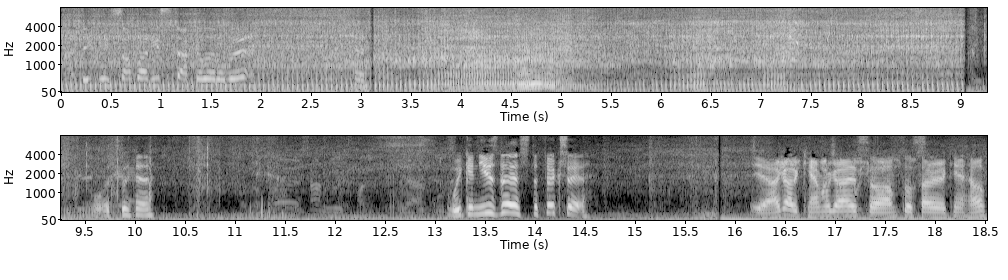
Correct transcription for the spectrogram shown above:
I think we somebody stuck a little bit. What's that? We can use this to fix it. Yeah, I got a camera, guys, so I'm so sorry I can't help.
